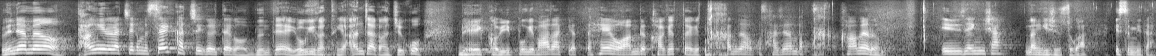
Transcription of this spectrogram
왜냐면 당일날 찍으면 셀카 찍을 데가 없는데 여기 같은 게 앉아가지고 메이크업 이쁘게 받았겠다, 헤어 완벽하겠다, 이게 탁 앉아갖고 사진 한 번 탁 하면은 인생샷 남기실 수가 있습니다.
